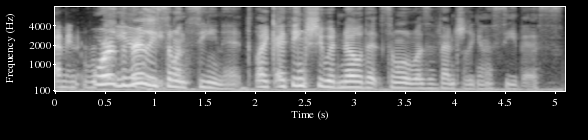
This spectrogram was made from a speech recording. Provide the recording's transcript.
I mean, or at the very least, someone seen it. Like I think she would know that someone was eventually going to see this,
